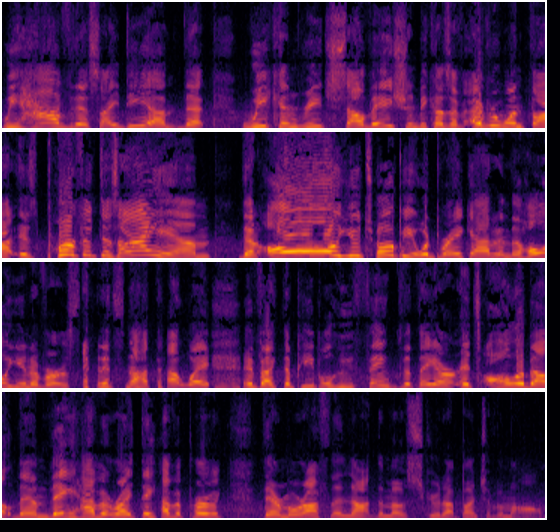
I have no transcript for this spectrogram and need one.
we have this idea that we can reach salvation because if everyone thought as perfect as I am, then all utopia would break out in the whole universe. And it's not that way. In fact, the people who think that they are, it's all about them, they have it right, they have it perfect, they're more often than not the most screwed up bunch of them all.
